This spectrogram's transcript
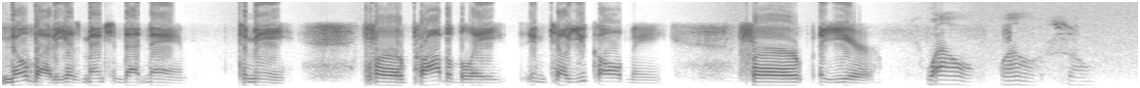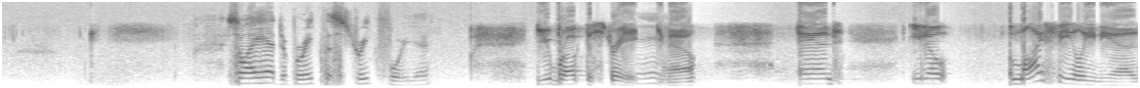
Nobody has mentioned that name to me for probably until you called me for a year. Wow, wow. So So I had to break the streak for you. You broke the streak, yeah. you know. And you know, my feeling is,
